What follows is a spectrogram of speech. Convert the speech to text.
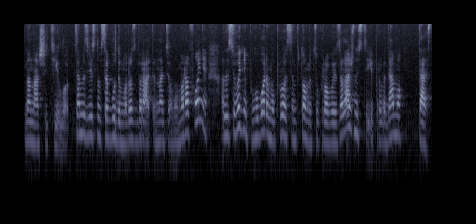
на наше тіло. Це ми, звісно, все будемо розбирати на цьому марафоні. Але сьогодні поговоримо про симптоми цукрової залежності і проведемо тест,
